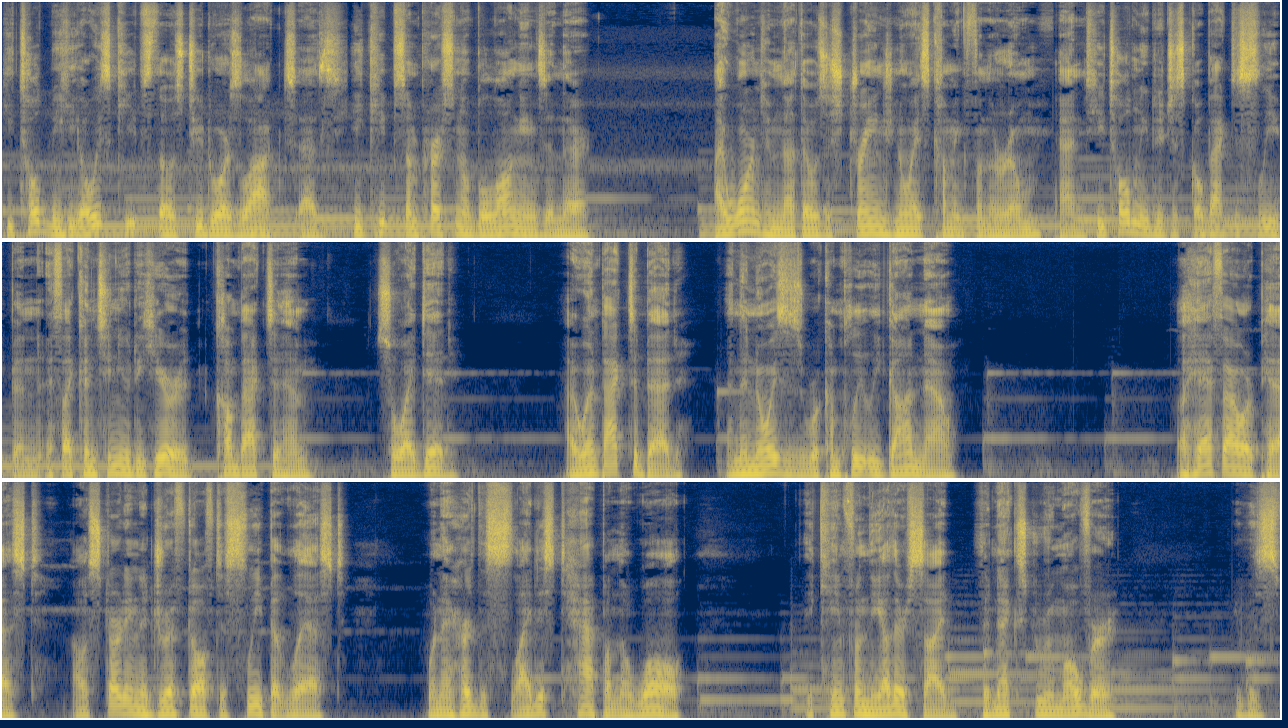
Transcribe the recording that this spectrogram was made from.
he told me he always keeps those two doors locked as he keeps some personal belongings in there. I warned him that there was a strange noise coming from the room, and he told me to just go back to sleep and if I continued to hear it, come back to him. So I did. I went back to bed, and the noises were completely gone now. A half hour passed. I was starting to drift off to sleep at last, when I heard the slightest tap on the wall. It came from the other side, the next room over. It was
